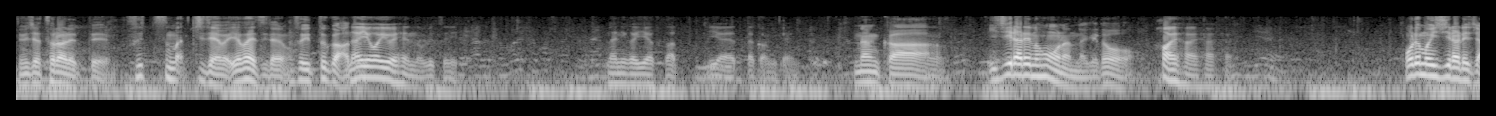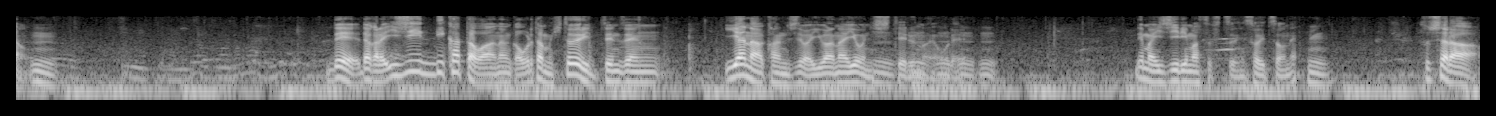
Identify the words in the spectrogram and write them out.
でじゃあ撮られてそいつマッチでやばいやばいやついたよ。そう言っとくわ内容は言えへんの別に。何が嫌か嫌やったかみたいな。なんか、いじられの方なんだけど。はいはいはいはい。俺もいじられじゃん。うんでだからいじり方はなんか俺多分人より全然嫌な感じでは言わないようにしてるのよ、うん俺、うんでまあいじります普通にそいつをね。うんうん。そしたら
